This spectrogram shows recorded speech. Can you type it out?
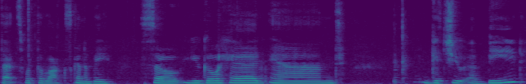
that's what the lock's going to be. So you go ahead and get you a bead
